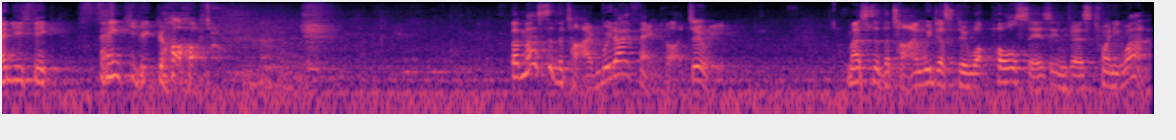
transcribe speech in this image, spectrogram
and you think, thank you, God. but most of the time, we don't thank God, do we? Most of the time, we just do what Paul says in verse 21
